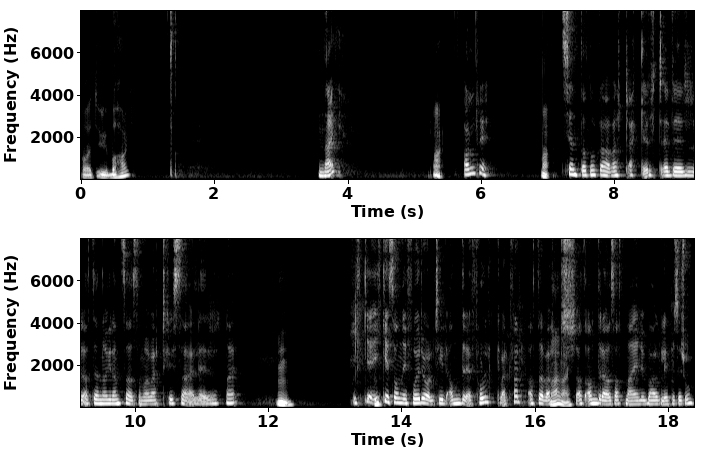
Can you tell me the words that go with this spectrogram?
på et ubehag? Nei. Nei. Aldri. Nei. Kjent at noe har vært ekkelt, eller at det er noen grenser som har vært kryssa, eller Nei. Mm. Ikke, ikke sånn i forhold til andre folk, i hvert fall. At, vært, Nei, nei. at andre har satt meg i en ubehagelig posisjon.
